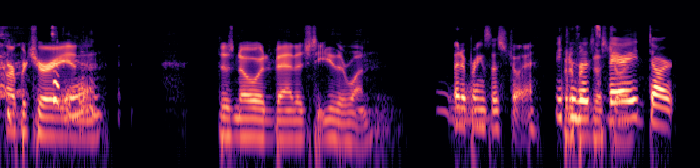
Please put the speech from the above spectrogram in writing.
arbitrary, and there's no advantage to either one. But it brings us joy. Because brings it's us joy. very dark.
